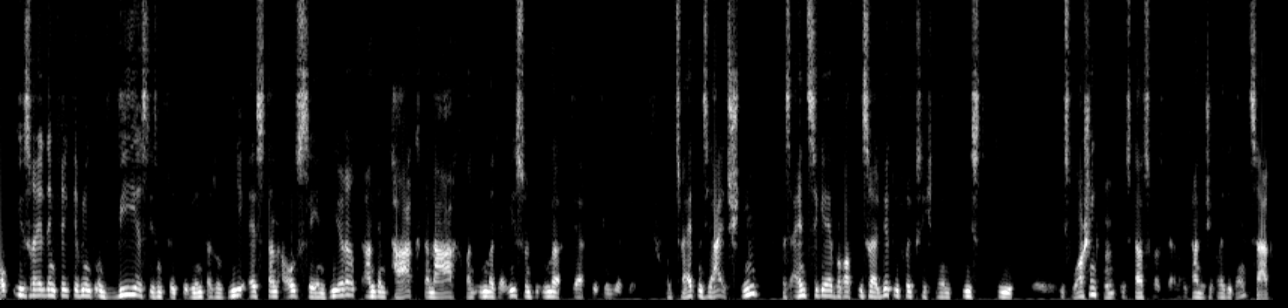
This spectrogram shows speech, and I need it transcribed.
ob Israel den Krieg gewinnt und wie es diesen Krieg gewinnt, also wie es dann aussehen wird an dem Tag danach, wann immer der ist und wie immer der definiert wird. Und zweitens, ja, es stimmt, das Einzige, worauf Israel wirklich Rücksicht nimmt, ist, die, äh, ist Washington, ist das, was der amerikanische Präsident sagt,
